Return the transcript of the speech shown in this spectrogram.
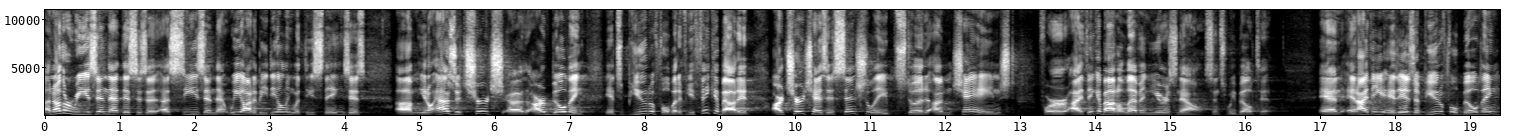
Another reason that this is a, a, season that we ought to be dealing with these things is um, you know, as a church, uh, our building, it's beautiful, but if you think about it, our church has essentially stood unchanged for, I think, about 11 years now since we built it. And, and I think it is a beautiful building,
